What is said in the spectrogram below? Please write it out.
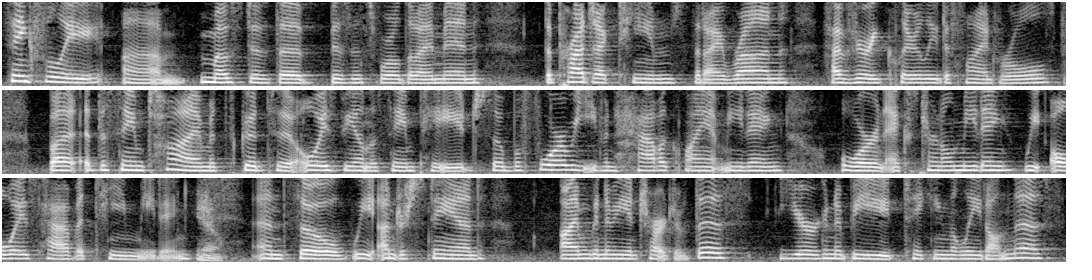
Thankfully, um, most of the business world that I'm in the project teams that I run have very clearly defined roles, but at the same time, it's good to always be on the same page. So before we even have a client meeting or an external meeting, we always have a team meeting. Yeah. And so we understand I'm going to be in charge of this, you're going to be taking the lead on this.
